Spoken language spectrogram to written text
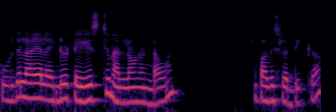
കൂടുതലായാൽ അതിന്റെ ഒരു ടേസ്റ്റ് നല്ലോണം ഉണ്ടാവും. അപ്പോൾ അത് ശ്രദ്ധിക്കുക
